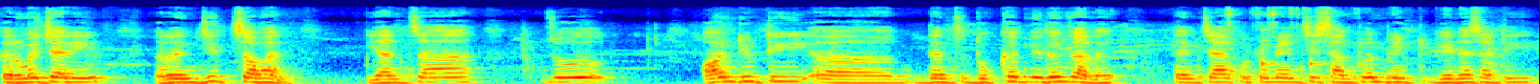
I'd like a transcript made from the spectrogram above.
कर्मचारी रणजित चव्हाण यांचा जो ऑन ड्युटी त्यांचं दुःखद निधन झालं त्यांच्या कुटुंबियांची सांत्वन भेट घेण्यासाठी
